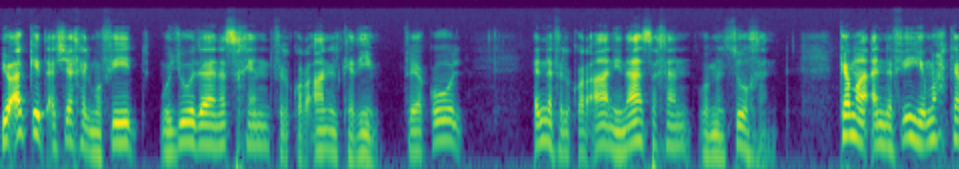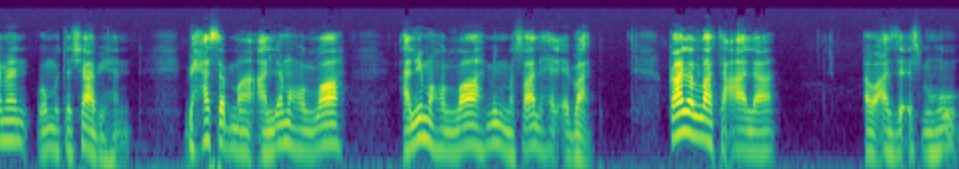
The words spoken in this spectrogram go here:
يؤكد الشيخ المفيد وجود نسخ في القرآن الكريم فيقول أن في القرآن ناسخا ومنسوخا. كما أن فيه محكما ومتشابها بحسب ما علمه الله علمه الله من مصالح العباد. قال الله تعالى أو عز اسمه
